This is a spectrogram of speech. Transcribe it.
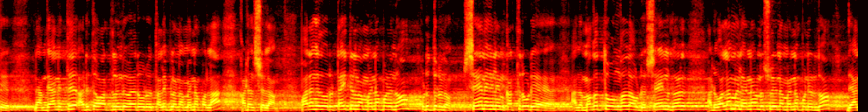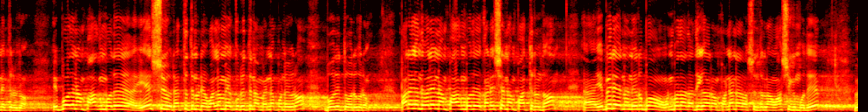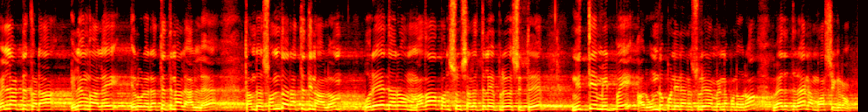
நாம் தியானித்து அடுத்த வாரத்திலேருந்து வேற ஒரு தலைப்பில் நம்ம என்ன பண்ணலாம்? கடன் செல்லலாம். பாருங்க இது ஒரு டைட்டில் நம்ம என்ன பண்ணியிருந்தோம் கொடுத்துருந்தோம். சேனைகளின் கர்த்தருடைய அந்த மகத்துவங்கள் அவருடைய செயல்கள் அது வல்லமையில் என்னன்னு சொல்லி நம்ம என்ன பண்ணியிருந்தோம் தியானித்திருந்தோம். இப்போது நாம் பார்க்கும்போது இயேசு ரத்தத்தினுடைய வல்லமையை குறித்து நம்ம என்ன பண்ணுகிறோம்? போதித்து வருகிறோம். பாருங்க இந்த வேலையில் நாம் பார்க்கும்போது கடைசியாக நாம் பார்த்துருந்தோம் எபிரேன நிருபம் ஒன்பதாவது அதிகாரம் பன்னெண்டாவது வருஷத்தில் வாசிக்கும் போது வெள்ளாட்டுக்கடா இளங்காலை இவளுடைய ரத்தத்தினால் அல்ல தம்முடைய சொந்த ரத்தத்தினாலும் ஒரே தரம் மகா பரிசு ஸ்தலத்திலே பிரவேசித்து நித்திய மீட்பை அவர் உண்டு பண்ணினார் சொல்லி நம்ம என்ன பண்ணுகிறோம்? வேதத்தில் நாம் வாசிக்கிறோம்.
